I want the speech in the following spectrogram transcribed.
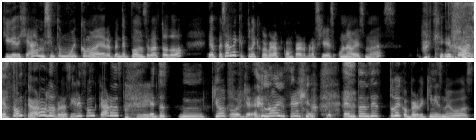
Y yo dije, ay, me siento muy cómoda. Y de repente, pum, se va todo. Y a pesar de que tuve que volver a comprar brasiles una vez más, porque estaban, son caros, los brasiles son caros. Ok. Entonces, mm, yo, o- yo- no, en serio. Entonces, tuve que comprar bikinis nuevos,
